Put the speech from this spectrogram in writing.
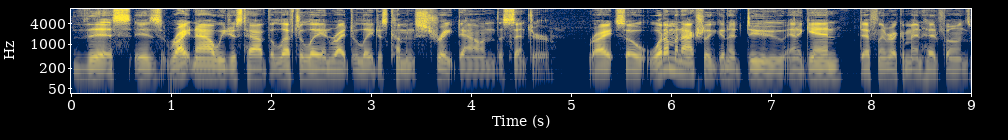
this is right now we just have the left delay and right delay just coming straight down the center, right? So what I'm actually going to do, and again, definitely recommend headphones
